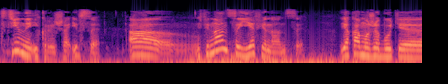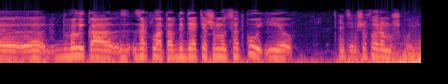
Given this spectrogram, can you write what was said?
стіни і криша, і все. А фінанси є фінанси. Яка може бути е, е, велика зарплата в дитячому садку і цим шофером у школі?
